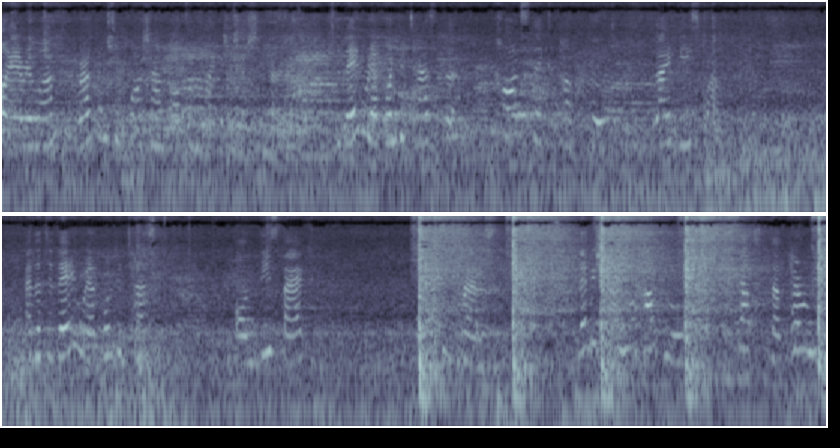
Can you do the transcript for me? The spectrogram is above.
Hello everyone, welcome to Foshan Autom Packaging Machinery. Today we are going to test the corn stick puff food like this one. And today we are going to test on this bag 30 grams. Let me show you how to set the parameter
